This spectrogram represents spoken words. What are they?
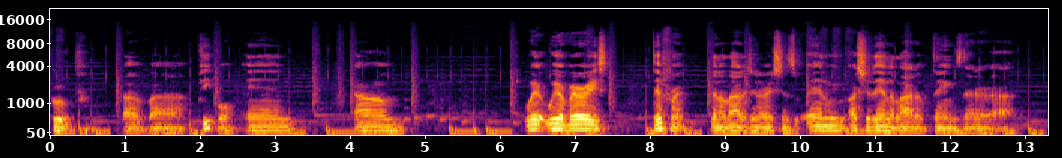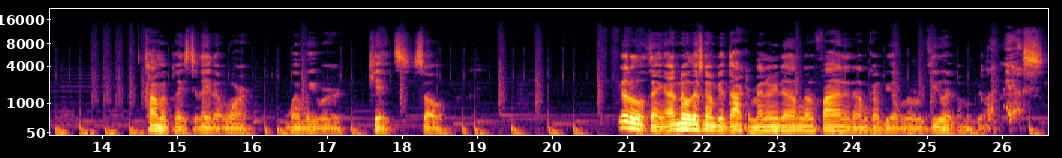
group of people, and um, we're, we are very different than a lot of generations, and we ushered in a lot of things that are uh, commonplace today that weren't when we were kids. So, good little thing. I know there's going to be a documentary that I'm going to find, and I'm going to be able to review it. I'm going to be like, yes.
